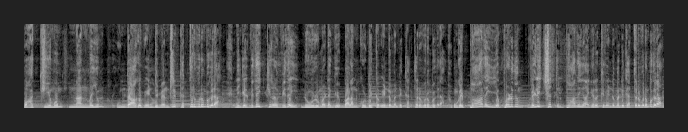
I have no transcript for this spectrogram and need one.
பாக்கியமும் நன்மையும் உண்டாக வேண்டும் என்று கத்தர் விரும்புகிறார். நீங்கள் விதைக்கிற விதை நூறு மடங்கு பலன் கொடுக்க வேண்டும் என்று கத்தர் விரும்புகிறார். உங்கள் பாதை எப்பொழுதும் வெளிச்சத்தில் பாதையாக இருக்க வேண்டும் என்று கத்தர் விரும்புகிறார்.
